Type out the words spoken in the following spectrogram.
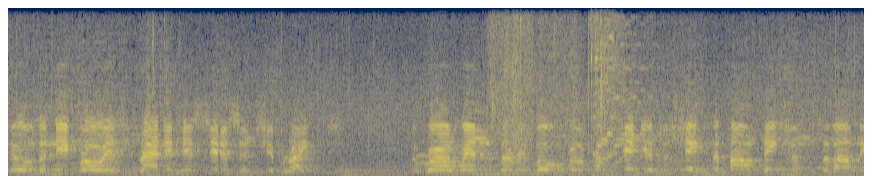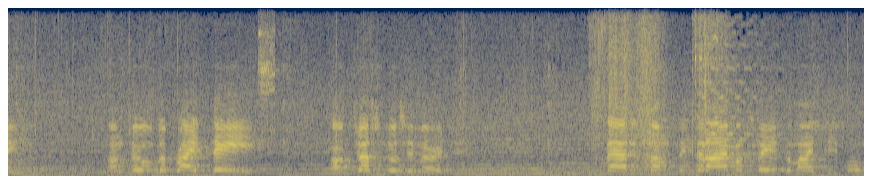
till the Negro is granted his citizenship rights. The whirlwinds of revolt will continue to shake the foundations of our nation until the bright day of justice emerges. That is something that I must say to my people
